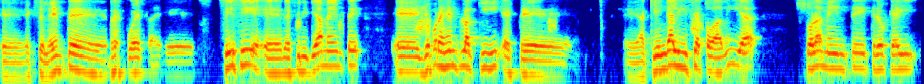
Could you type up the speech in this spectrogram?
eh, excelente respuesta. Eh, sí, sí, eh, definitivamente yo, por ejemplo, aquí, este, aquí en Galicia todavía solamente creo que hay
